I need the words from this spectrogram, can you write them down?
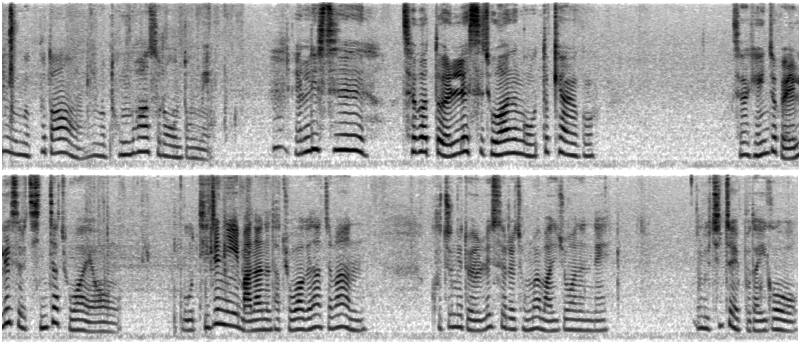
음, 너무 예쁘다. 이거 동화스러운 떡메. 앨리스. 제가 또 앨리스 좋아하는 거 어떻게 알고. 제가 개인적으로 앨리스를 진짜 좋아해요. 뭐 디즈니 만화는 다 좋아하긴 하지만 그중에도 앨리스를 정말 많이 좋아하는데 이거 진짜 예쁘다. 이거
